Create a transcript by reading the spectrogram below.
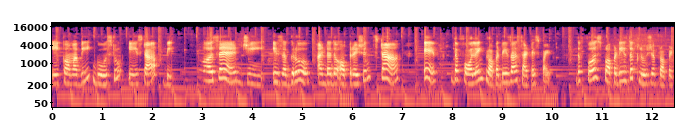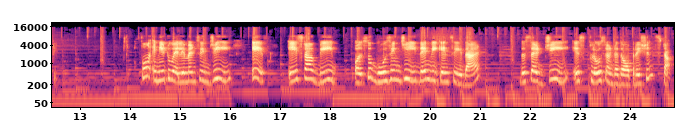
A comma B goes to A star B. A set G is a group under the operation star if the following properties are satisfied. The first property is the closure property. For any two elements in G, if A star B also goes in G, then we can say that the set G is closed under the operation star.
